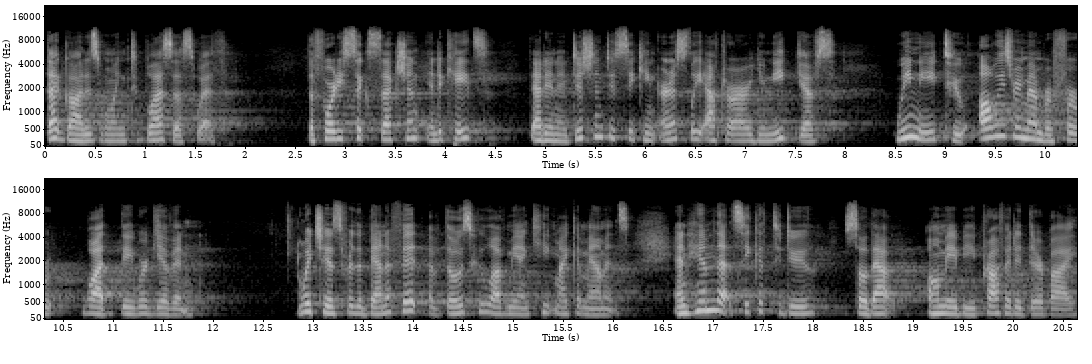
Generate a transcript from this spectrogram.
that God is willing to bless us with. The 46th section indicates that in addition to seeking earnestly after our unique gifts, we need to always remember for what they were given, which is for the benefit of those who love me and keep my commandments, and him that seeketh to do so that all may be profited thereby.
